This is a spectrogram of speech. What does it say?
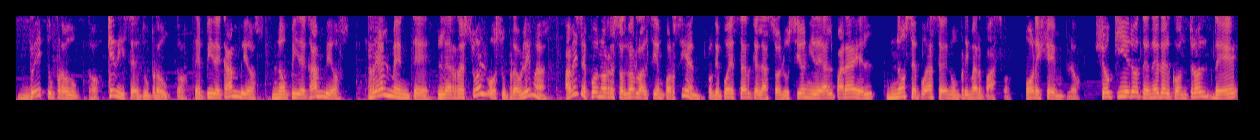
ve tu producto, ¿qué dice de tu producto? ¿Te pide cambios? ¿No pide cambios? ¿Realmente le resuelvo su problema? A veces puedo no resolverlo al 100%, porque puede ser que la solución ideal para él no se pueda hacer en un primer paso. Por ejemplo, yo quiero tener el control de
